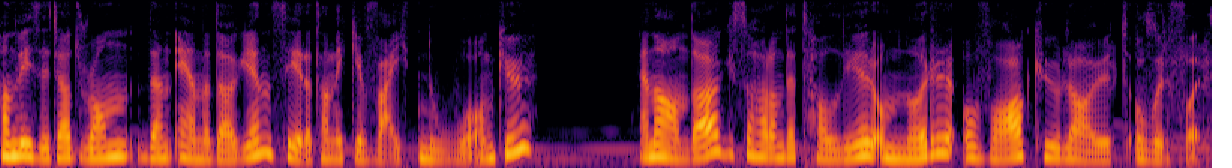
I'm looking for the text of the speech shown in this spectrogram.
Han viser til at Ron den ene dagen sier at han ikke veit noe om ku. En annen dag så har han detaljer om når og hva ku la ut, og hvorfor.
